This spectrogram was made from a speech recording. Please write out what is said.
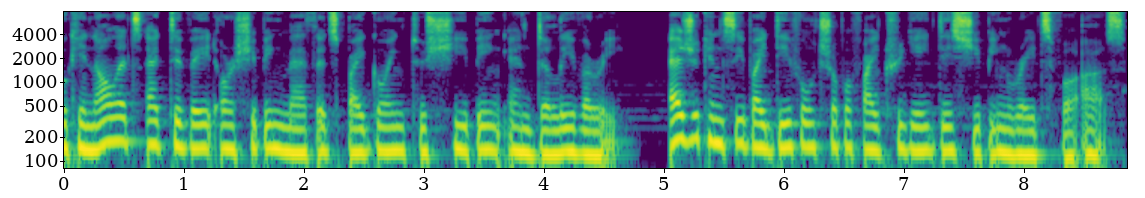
Okay now let's activate our shipping methods by going to shipping and delivery. As you can see by default Shopify create these shipping rates for us.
